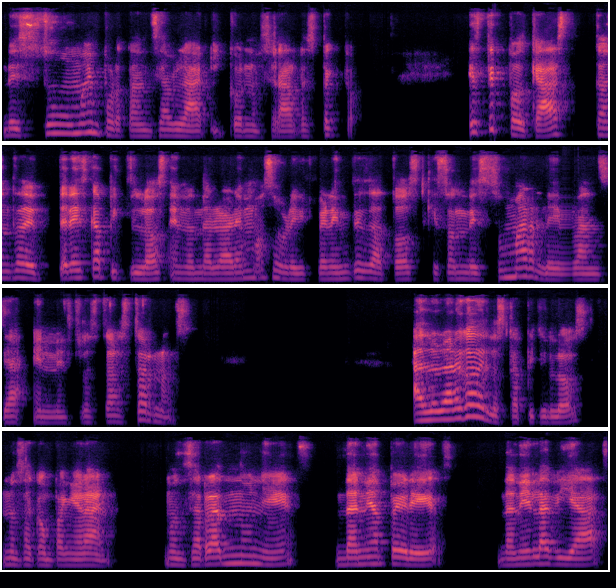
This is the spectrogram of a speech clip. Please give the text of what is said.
de suma importancia hablar y conocer al respecto. Este podcast consta de tres capítulos en donde hablaremos sobre diferentes datos que son de suma relevancia en nuestros trastornos. A lo largo de los capítulos nos acompañarán Montserrat Núñez, Dania Pérez, Daniela Díaz,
